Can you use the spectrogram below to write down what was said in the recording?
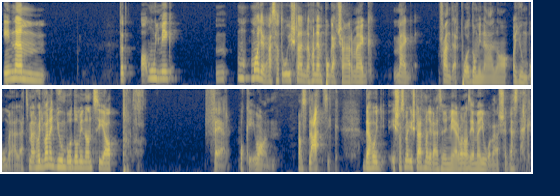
Én nem... Tehát amúgy még magyarázható is lenne, ha nem Pogacsár meg, meg Van der dominálna a Jumbo mellett. Mert hogy van egy Jumbo dominancia, fair, oké, okay, van. Az látszik. De hogy, és azt meg is lehet magyarázni, hogy miért van, azért, mert jól versenyeznek.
